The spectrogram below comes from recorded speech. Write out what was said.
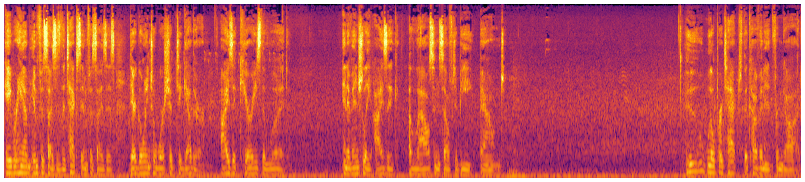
Abraham emphasizes, the text emphasizes, they're going to worship together. Isaac carries the wood. And eventually, Isaac allows himself to be bound. Who will protect the covenant from God?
